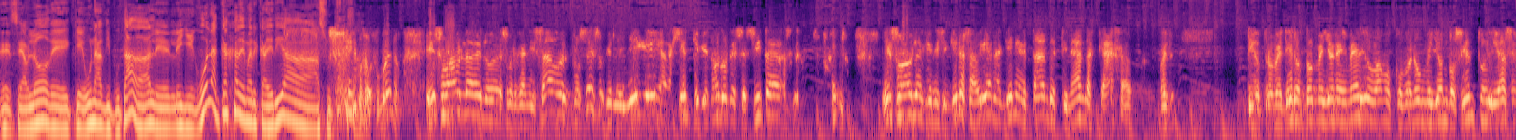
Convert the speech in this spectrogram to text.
eh, se habló de que una diputada le, le, llegó la caja de mercadería a su casa. bueno, eso habla de lo desorganizado del proceso, que le llegue a la gente que no lo necesita. eso habla que ni siquiera sabían a quiénes estaban destinadas las cajas. Pues, prometieron dos millones y medio, vamos como en un millón doscientos y hacen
